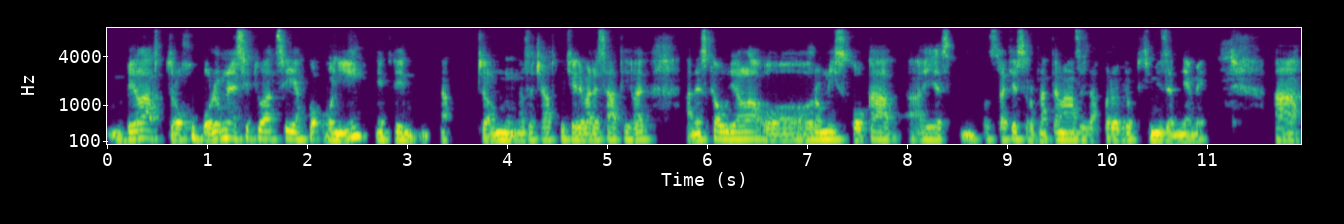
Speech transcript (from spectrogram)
byla v trochu podobné situaci jako oni, někdy na na začátku těch 90. let a dneska udělala ohromný skok a je v podstatě srovnatelná se západoevropskými zeměmi. A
